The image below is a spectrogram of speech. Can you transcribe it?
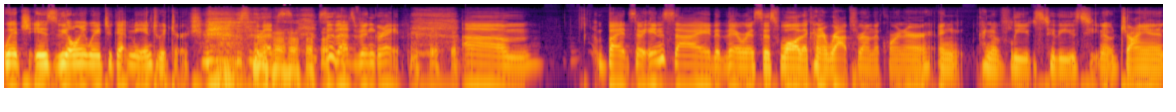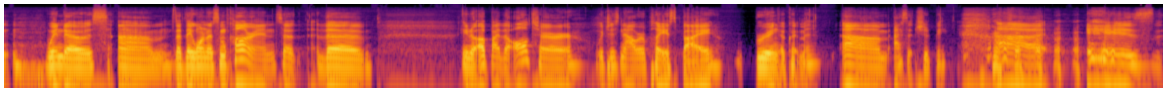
which is the only way to get me into a church. so, that's, so that's been great. Um, but so inside there was this wall that kind of wraps around the corner and kind of leads to these you know giant windows um, that they wanted some color in so the you know up by the altar which is now replaced by brewing equipment um, as it should be uh, is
